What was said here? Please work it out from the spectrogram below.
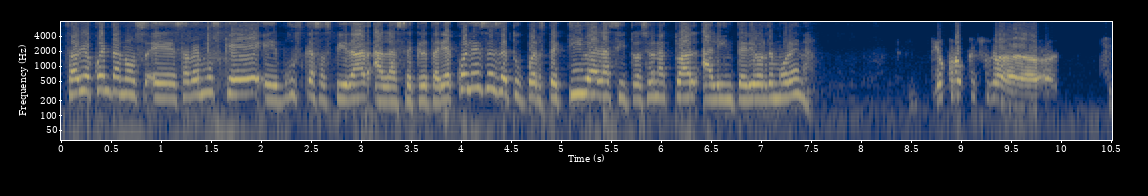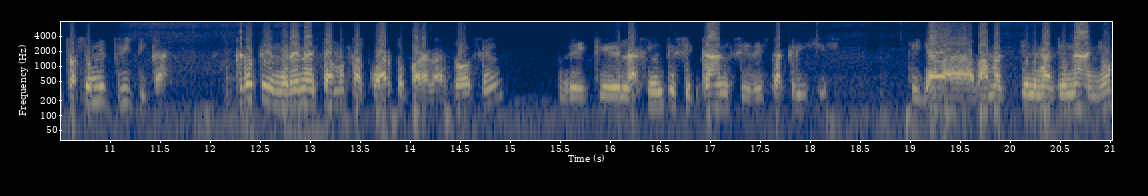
Fabio, cuéntanos, eh, sabemos que eh, buscas aspirar a la Secretaría. ¿Cuál es desde tu perspectiva la situación actual al interior de Morena? Yo creo que es una situación muy crítica. Creo que en Morena estamos al cuarto para las doce, de que la gente se canse de esta crisis que ya va más, tiene más de un año,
